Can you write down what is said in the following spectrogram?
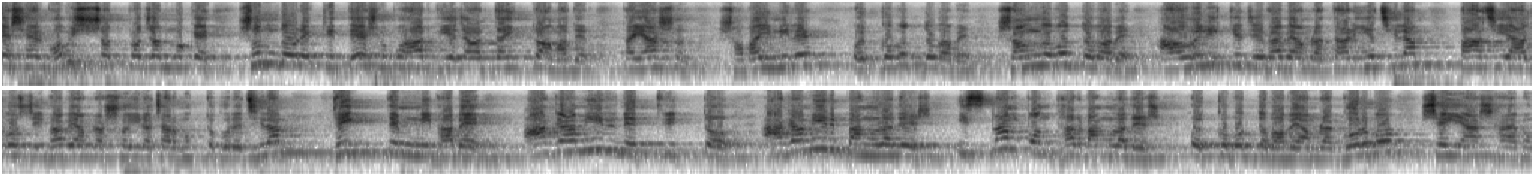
দেশের ভবিষ্যৎ প্রজন্মকে সুন্দর একটি দেশ উপহার দিয়ে যাওয়ার দায়িত্ব আমাদের। তাই আসুন সবাই মিলে ঐক্যবদ্ধভাবে, সংঘবদ্ধভাবে আওয়ামী লীগকে যেভাবে আমরা তাড়িয়েছিলাম, পাঁচই আগস্ট যেভাবে আমরা স্বৈরাচার মুক্ত করেছিলাম, ঠিক তেমনিভাবে আগামীর নেতৃত্ব, আগামীর বাংলাদেশ ইসলাম পন্থার বাংলাদেশ ঐক্যবদ্ধভাবে আমরা গড়ব। সেই আশা এবং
